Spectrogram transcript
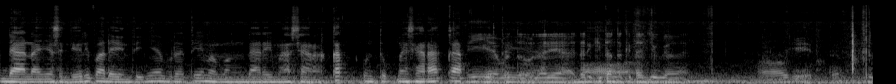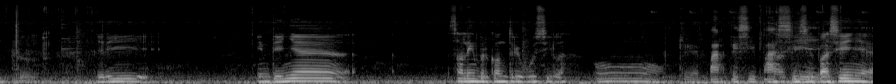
dananya sendiri pada intinya berarti memang dari masyarakat untuk masyarakat iya gitu betul. ya. dari ya, dari oh. kita untuk kita juga kan. Oh gitu. Betul. Jadi intinya saling berkontribusi lah. Oh, oke, partisipasi. partisipasinya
